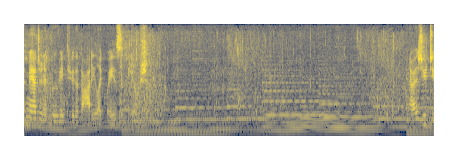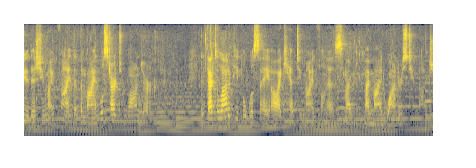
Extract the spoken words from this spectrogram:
Imagine it moving through the body like waves of the ocean. Now as you do this, you might find that the mind will start to wander. In fact, a lot of people will say, oh, I can't do mindfulness. My, my mind wanders too much.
